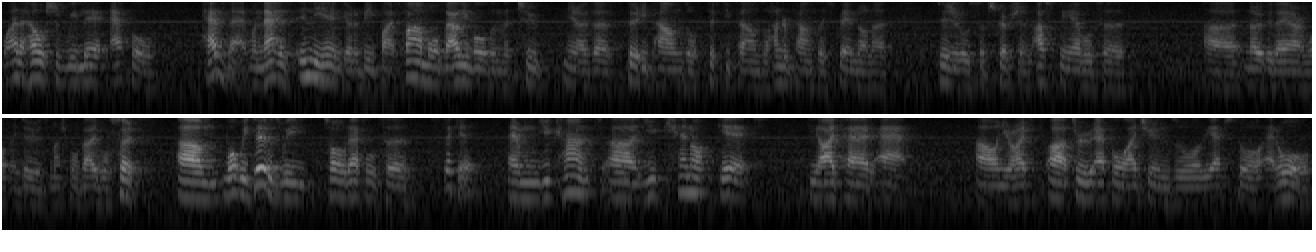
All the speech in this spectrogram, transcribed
why the hell should we let Apple have that when that is in the end going to be by far more valuable than the two, you know, the 30 pounds or 50 pounds or 100 pounds they spend on a digital subscription. Us being able to uh, know who they are and what they do is much more valuable. So um, what we did is we told Apple to stick it, and you can't, uh, you cannot get the iPad app uh, on your uh, through Apple iTunes or the App Store at all.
